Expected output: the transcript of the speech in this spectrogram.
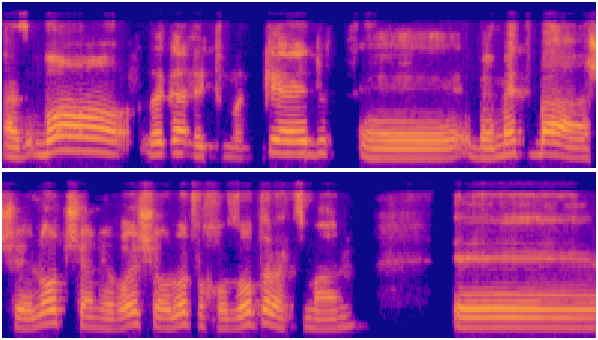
אז בואו רגע נתמקד אה, באמת בשאלות שאני רואה שעולות וחוזרות על עצמן. אה,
